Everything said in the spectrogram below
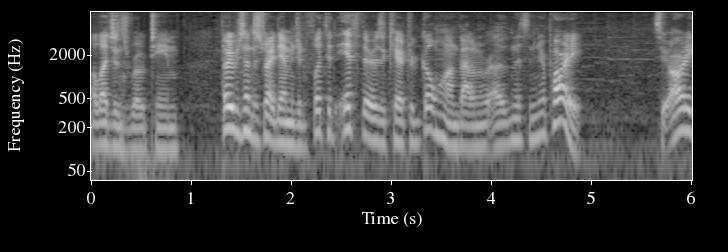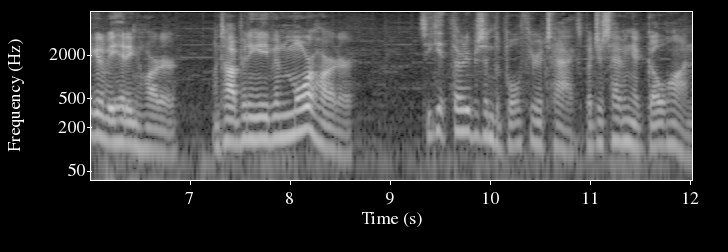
a Legends Road team. 30% of strike damage inflicted if there is a character Gohan battle member other than this in your party. So you're already going to be hitting harder. On top of hitting even more harder. So you get 30% to both your attacks by just having a Gohan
